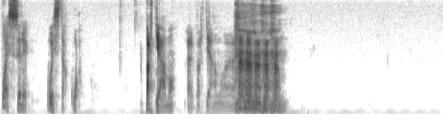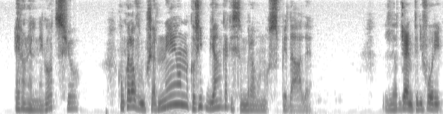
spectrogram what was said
può essere questa qua. Partiamo, eh, partiamo. Eh. Ero nel negozio con quella luce neon così bianca che sembrava un ospedale. La gente di fuori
